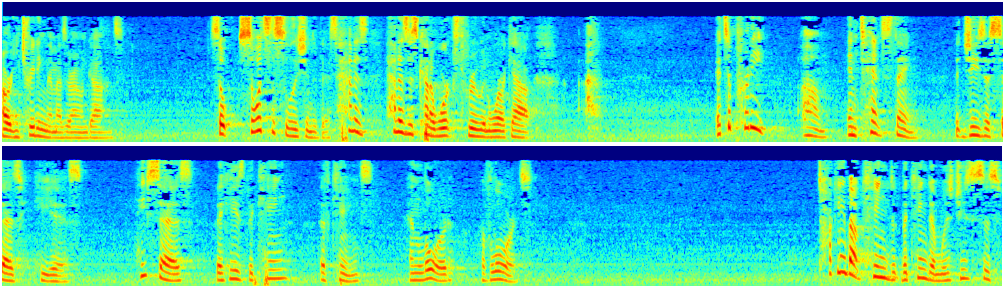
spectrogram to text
or treating them as our own gods. So so what's the solution to this? How does how does this kind of work through and work out? It's a pretty um, intense thing that Jesus says he is. He says that He is the King of kings and Lord of lords. Talking about king, the kingdom was Jesus'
